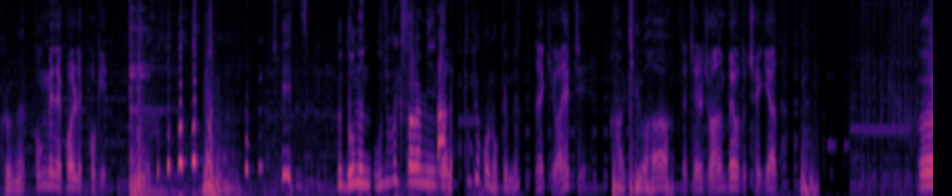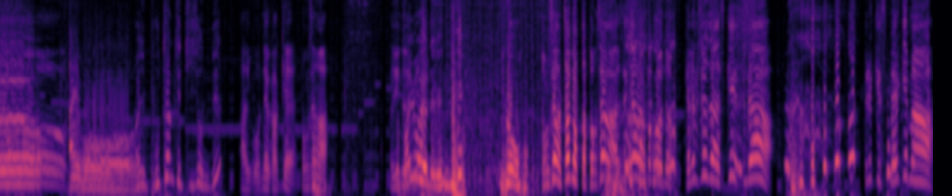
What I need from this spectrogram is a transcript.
그러면? 국민의 권리 포기 개소리 그 너는 우즈벡 사람이니까 사람들- 투표권 없겠네? 내 기화했지. 아 기와 내 제일 좋아하는 배우도 최기하다. 어... 어. 아이고. 아니 보트한테 뒤졌는데? 아이고 내가 갈게. 동생아. 너 빨리 와야 되겠는데? 형. 동생아 잡았다. 동생아 생각 안 바거든 갤립스다 스키 있으면 이렇게 스페르게 마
